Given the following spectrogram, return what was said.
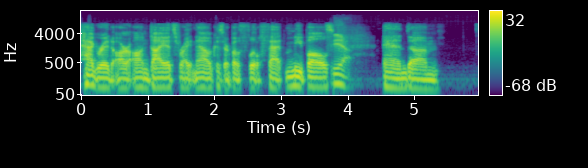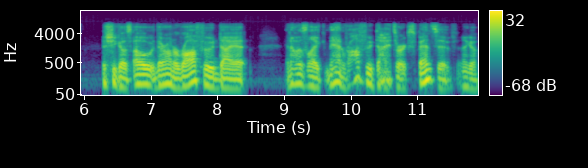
Hagrid, are on diets right now because they're both little fat meatballs. Yeah. And um, she goes, "Oh, they're on a raw food diet," and I was like, "Man, raw food diets are expensive." And I go,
